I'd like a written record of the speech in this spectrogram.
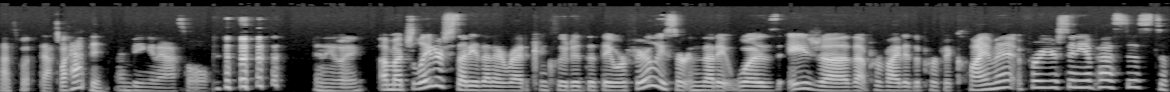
that's what that's what happened. I'm being an asshole. Anyway, a much later study that I read concluded that they were fairly certain that it was Asia that provided the perfect climate for Yersinia pestis to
